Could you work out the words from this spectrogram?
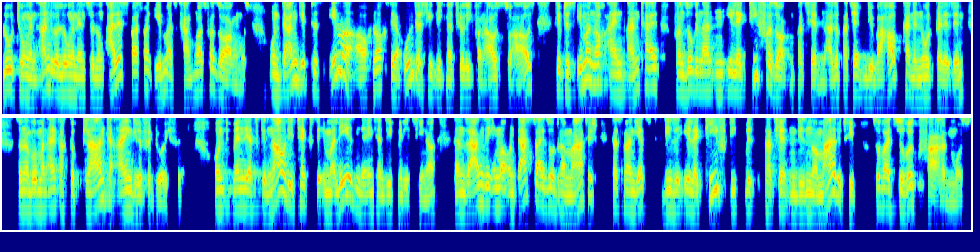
Blutungen, andere Lungenentzündungen, alles, was man eben als Krankenhaus versorgen muss. Und dann gibt es immer auch noch, sehr unterschiedlich natürlich von Haus zu Haus, gibt es immer noch einen Anteil von sogenannten elektiv versorgten Patienten, also Patienten, die überhaupt keine Notfälle sind, sondern wo man einfach geplante Eingriffe durchführt. Und wenn Sie jetzt genau die Texte immer lesen, der Intensivmediziner, dann sagen sie immer, und das sei so dramatisch, dass man jetzt diese Elektivpatienten, diesen Normalbetrieb so weit zurückfahren muss,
